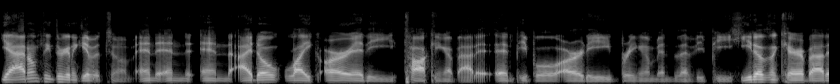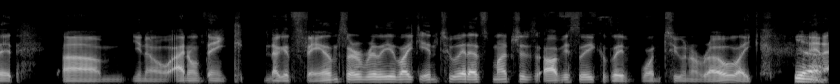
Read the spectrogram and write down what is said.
yeah, I don't think they're going to give it to him, and and and I don't like already talking about it, and people already bring him into the MVP. He doesn't care about it. Um, you know, I don't think Nuggets fans are really like into it as much as obviously because they've won two in a row. Like, yeah, and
